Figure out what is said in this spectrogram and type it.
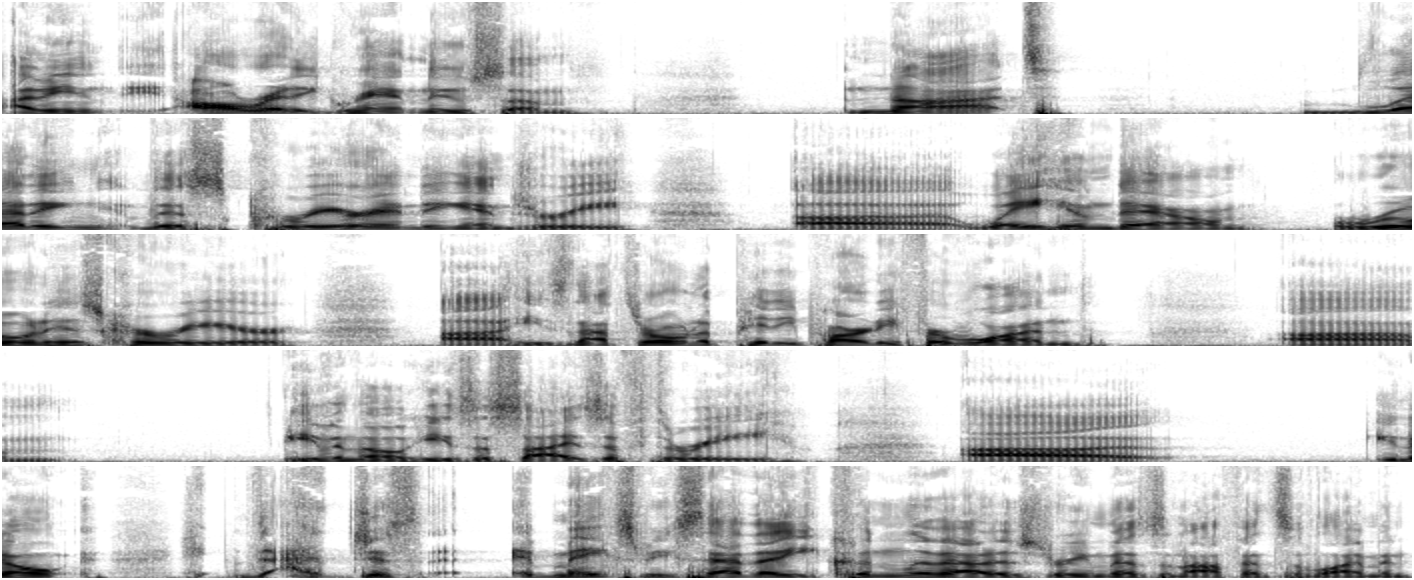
I mean, already Grant Newsome not letting this career ending injury uh, weigh him down, ruin his career. Uh, he's not throwing a pity party for one. Um, even though he's a size of three. Uh, you know, I just it makes me sad that he couldn't live out his dream as an offensive lineman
